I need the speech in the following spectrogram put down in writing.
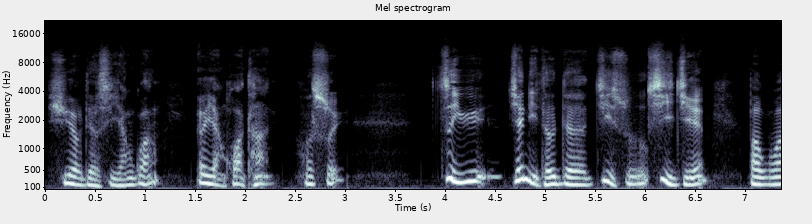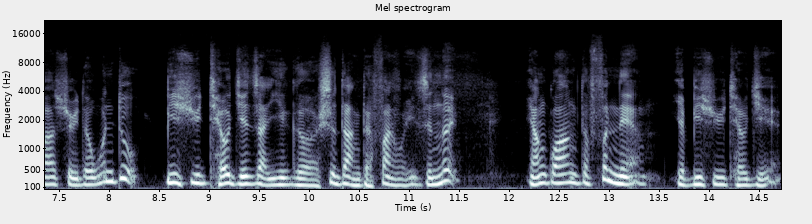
需要的是阳光、二氧化碳和水。至于这里头的技术细节，包括水的温度必须调节在一个适当的范围之内，阳光的分量也必须调节，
